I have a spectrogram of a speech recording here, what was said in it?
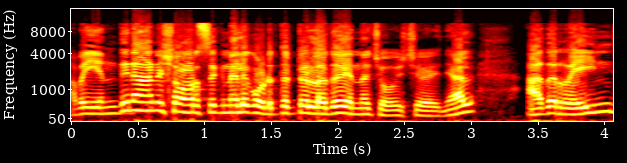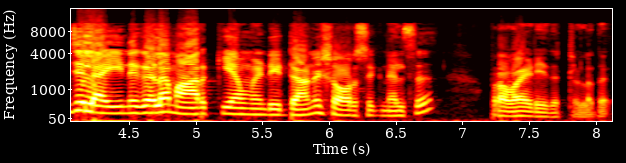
അപ്പൊ എന്തിനാണ് ഷോർ സിഗ്നൽ കൊടുത്തിട്ടുള്ളത് എന്ന് ചോദിച്ചു കഴിഞ്ഞാൽ അത് റേഞ്ച് ലൈനുകളെ മാർക്ക് ചെയ്യാൻ വേണ്ടിയിട്ടാണ് ഷോർ സിഗ്നൽസ് പ്രൊവൈഡ് ചെയ്തിട്ടുള്ളത്.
